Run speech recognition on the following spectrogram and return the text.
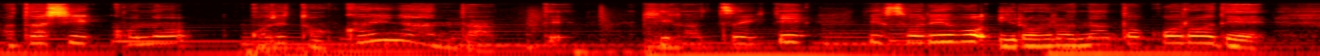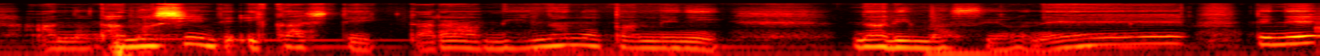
私このこれ得意なんだって気がついてでそれをいろいろなところであの楽しんで生かしていったらみんなのためになりますよね。でね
